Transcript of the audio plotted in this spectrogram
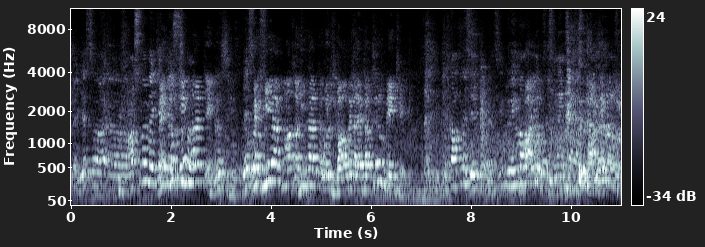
Չէ, ես ասում եմ Մենք դուք եկեղեցի հիմնարկ ենք, լսի։ Մենք միակ հիմնարկը որ զբաղվել է այդ հարցերով մենք ենք։ կապնես եկեղեցին, դու հիմա Այո։ Կարդինալ որ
